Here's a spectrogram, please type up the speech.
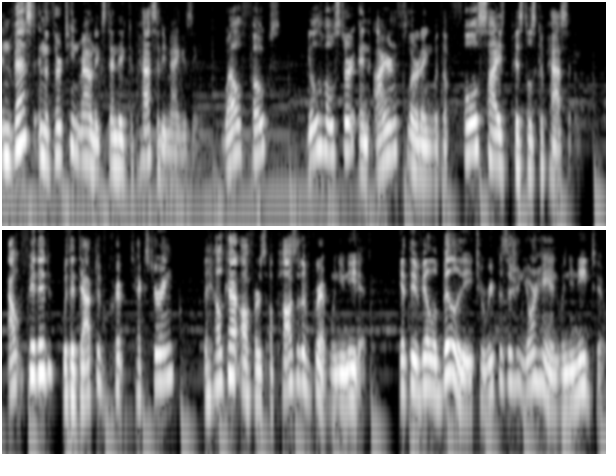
Invest in the 13 round extended capacity magazine. Well, folks, you'll holster an iron flirting with a full sized pistol's capacity. Outfitted with adaptive grip texturing, the Hellcat offers a positive grip when you need it, yet the availability to reposition your hand when you need to.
